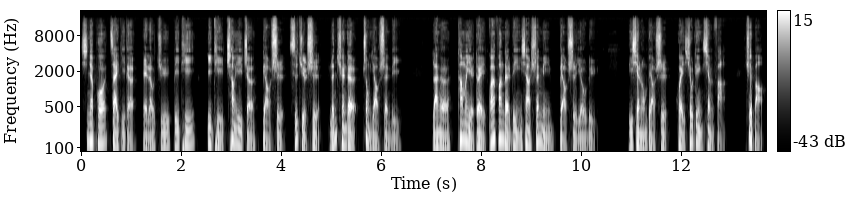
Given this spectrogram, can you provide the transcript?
新加坡在地的 LGBT 议题倡议者表示，此举是人权的重要胜利。然而，他们也对官方的另一项声明表示忧虑。李显龙表示，会修订宪法，确保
